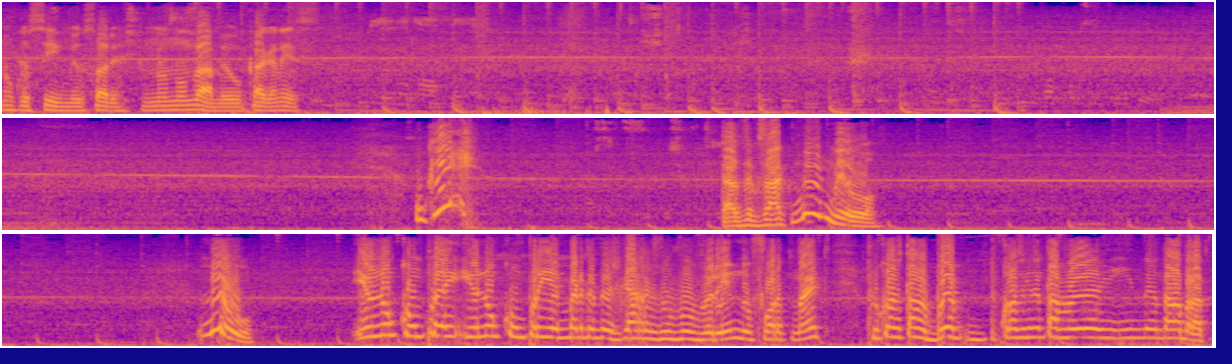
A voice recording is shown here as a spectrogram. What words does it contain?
Não consigo, meu, sorry. Não, não dá, meu, caga nisso. O quê? Estás a gozar comigo, meu? Meu! Eu não comprei, eu não comprei a merda das garras do Wolverine do Fortnite por causa estava por causa ainda estava ainda estava barato.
